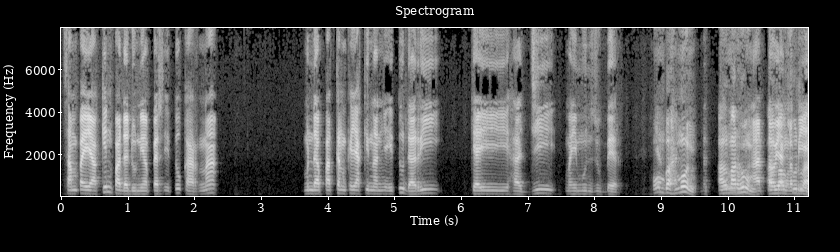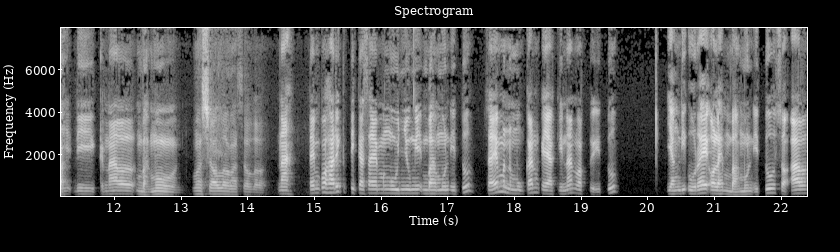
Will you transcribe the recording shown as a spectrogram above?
sampai yakin pada dunia pers itu karena mendapatkan keyakinannya itu dari Kiai Haji Maimun Zuber. Oh, Ya Mbah? Mun, Betul. almarhum, atau yang lebih dikenal Mbah Mun. Masya Allah, Masya Allah. Nah, tempo hari ketika saya mengunjungi Mbah Mun itu, saya menemukan keyakinan waktu itu yang diurai oleh Mbah Mun itu soal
